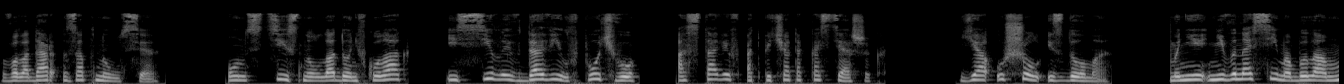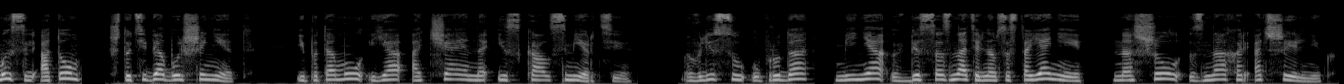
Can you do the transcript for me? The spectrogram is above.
Володар запнулся. Он стиснул ладонь в кулак и силой вдавил в почву, оставив отпечаток костяшек. Я ушел из дома. Мне невыносима была мысль о том, что тебя больше нет, и потому я отчаянно искал смерти. В лесу у пруда меня в бессознательном состоянии нашел знахарь-отшельник.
